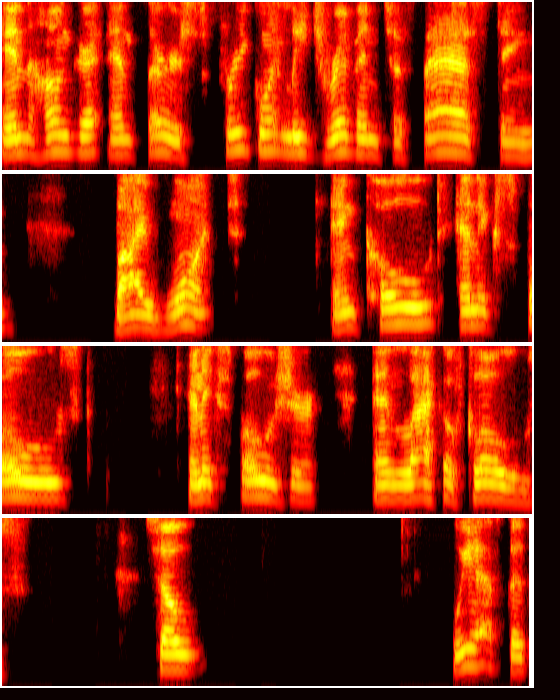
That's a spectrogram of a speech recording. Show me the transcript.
in hunger and thirst frequently driven to fasting by want and cold and exposed and exposure and lack of clothes. So we have to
